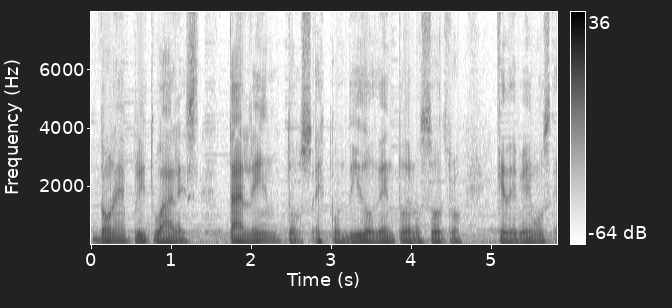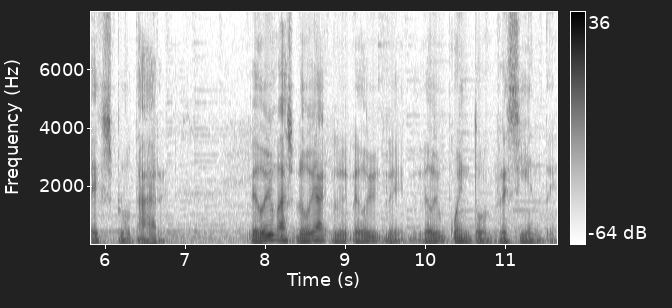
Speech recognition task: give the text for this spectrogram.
dones espirituales, talentos escondidos dentro de nosotros que debemos explotar. Le doy un, le doy, le doy, un cuento reciente.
